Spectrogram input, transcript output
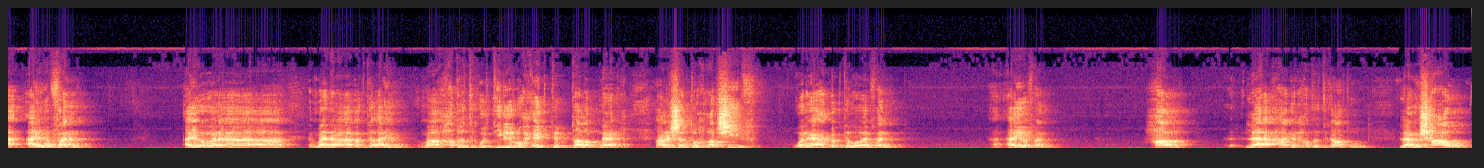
أيوة يا فندم أيوة ما أنا ما أنا بكتب أيوة ما حضرتك قلت لي روح اكتب طلب نقل علشان تروح الأرشيف وأنا قاعد بكتبه أهو يا فندم أيوة يا فندم حاضر. لا حاجة لحضرتك على طول. لا مش هعوق.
